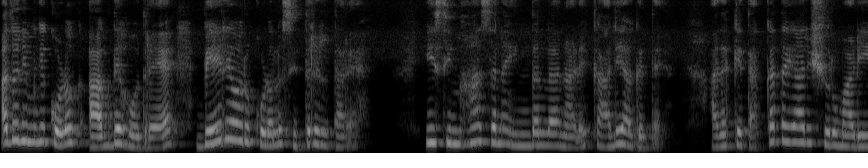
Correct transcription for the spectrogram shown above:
ಅದು ನಿಮಗೆ ಕೊಡೋಕೆ ಆಗದೆ ಹೋದರೆ ಬೇರೆಯವರು ಕೊಡಲು ಸಿದ್ಧರಿರ್ತಾರೆ. ಈ ಸಿಂಹಾಸನ ಇಂದಲ್ಲ ನಾಳೆ ಖಾಲಿ ಆಗುತ್ತೆ. ಅದಕ್ಕೆ ತಕ್ಕ ತಯಾರಿ ಶುರು ಮಾಡಿ.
